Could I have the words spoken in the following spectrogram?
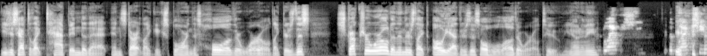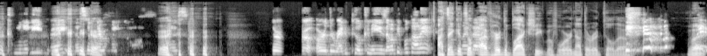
you just have to like tap into that and start like exploring this whole other world. Like there's this structure world and then there's like, oh yeah, there's this whole other world too. You know what I mean? black sheep, the black sheep community, right? That's what everybody calls us. The, or the red pill community. Is that what people call it? I think Something it's a, like that? I've heard the black sheep before, not the red pill though. but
